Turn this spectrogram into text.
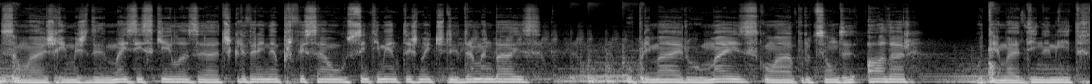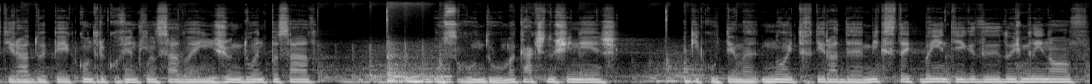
São as rimas de Maze e Skillas a descreverem na perfeição o sentimento das noites de drum and bass. O primeiro, Maze, com a produção de Other, o tema Dynamite, retirado do EP Contracorrente, lançado em junho do ano passado. O segundo, Macacos do Chinês, aqui com o tema Noite, retirado da mixtape bem antiga de 2009.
